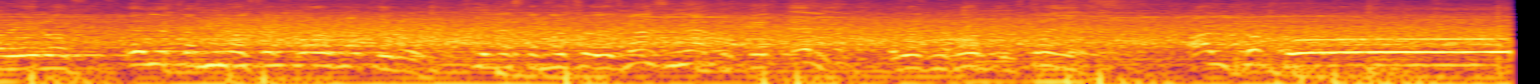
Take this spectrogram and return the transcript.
en el camino hacia el corno, pero y en esta noche les va a enseñar porque él, él es mejor que ustedes. Alberto Del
